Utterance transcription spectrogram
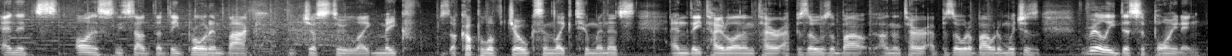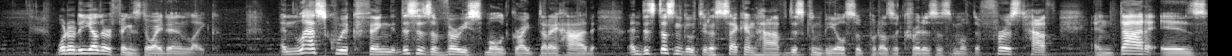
and it's honestly sad that they brought him back just to, like, make a couple of jokes in like two minutes and they title an entire episode about an entire episode about him which is really disappointing what are the other things though i didn't like and last quick thing, this is a very small gripe that I had, and this doesn't go to the second half, this can be also put as a criticism of the first half, and that is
